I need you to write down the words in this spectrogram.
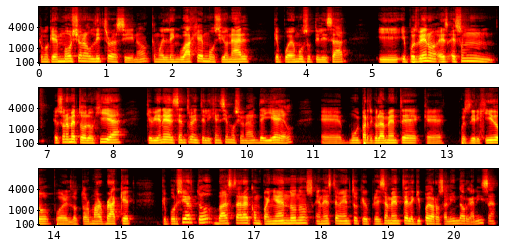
como que emotional literacy, ¿no? Como el lenguaje emocional que podemos utilizar. Y, pues bueno, es, es, un, es, una metodología que viene del Centro de Inteligencia Emocional de Yale, eh, muy particularmente que pues dirigido por el doctor Mark Brackett, que por cierto va a estar acompañándonos en este evento que precisamente el equipo de Rosalinda organiza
